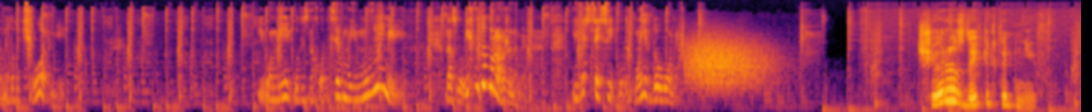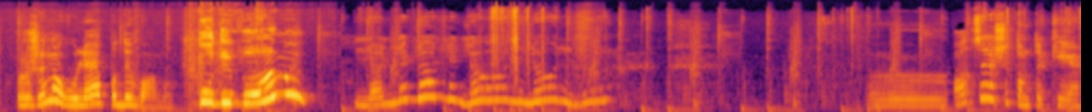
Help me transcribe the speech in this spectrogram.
Чуваки. І Через декілька днів. Пружина гуляє по дивану. По дивану? Ля-ля-ля-ля-ля-ля-ля-ля. А це що там таке?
